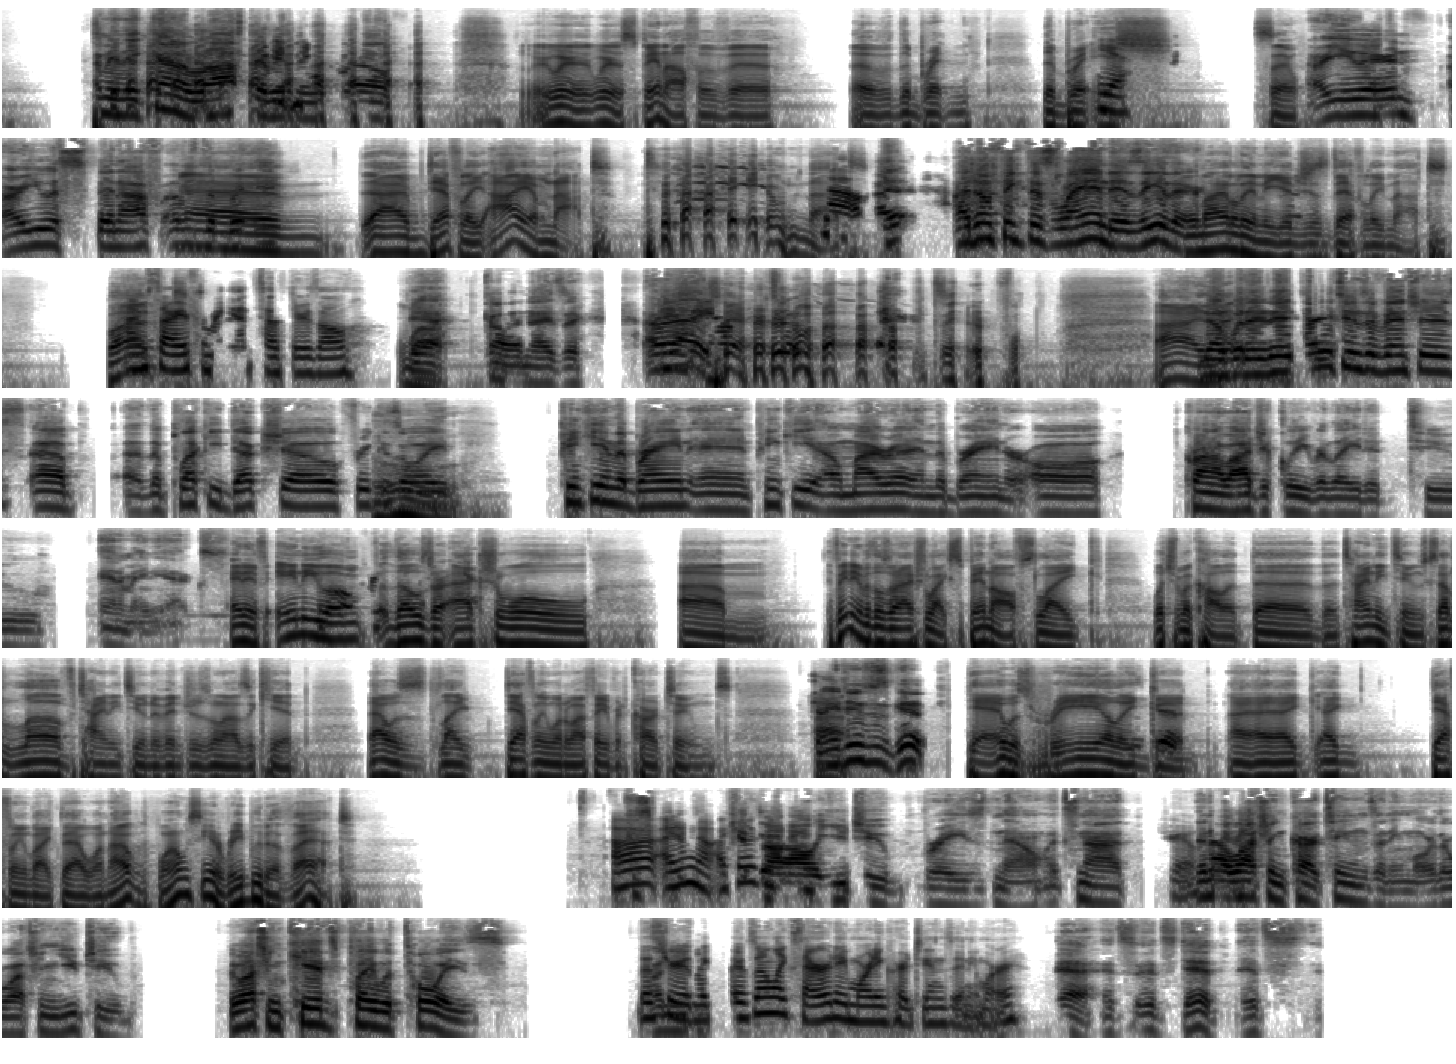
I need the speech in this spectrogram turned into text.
I mean, they kind of lost everything. as Well, We're we're, we're a spinoff of uh, of the Britain, the British. So are you, Aaron? Are you a spin-off of the British? uh, I'm definitely. I am not. I am not. No. I don't think this land is either. My lineage is definitely not. But I'm sorry for my ancestors. All Well, Yeah, colonizer. All Yeah. right. terrible. terrible. All right. No, that- but it is Tiny Toons Adventures, uh, uh, the Plucky Duck Show, Freakazoid, Ooh. Pinky in the Brain, and Pinky, Elmyra, and the Brain are all chronologically related to Animaniacs. And if any of those are actual, um, if any of those are actual like spin-offs, like what you call it, the the Tiny Toons, because I loved Tiny Toon Adventures when I was a kid. That was like definitely one of my favorite cartoons. Tiny Uh, Toons is good. Yeah, it was really good. I I, I definitely like that one. I why don't we see a reboot of that? uh, I don't know. I feel like it's all YouTube raised now. It's not. true. They're not watching cartoons anymore. They're watching YouTube. They're watching kids play with toys. That's on true. Like there's no like Saturday morning cartoons anymore. Yeah, it's it's dead. It's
